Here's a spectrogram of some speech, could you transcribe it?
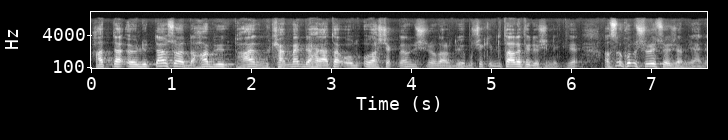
hatta öldükten sonra daha büyük, daha mükemmel bir hayata ul- ulaşacaklarını düşünüyorlar diyor. Bu şekilde tarif ediyor şimdi. Asıl konu şurayı söyleyeceğim yani.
